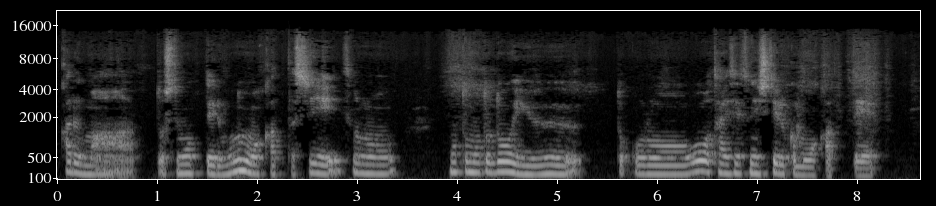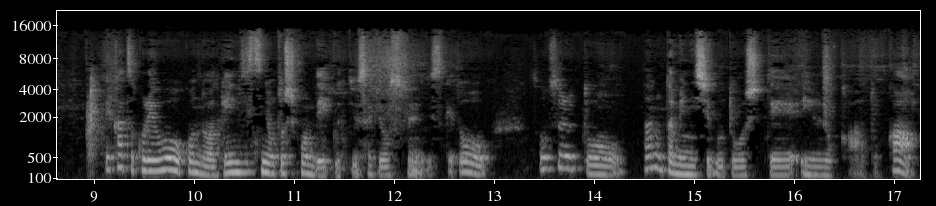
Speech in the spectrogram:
カルマとして持っているものも分かったし、その、もともとどういうところを大切にしているかも分かって、で、かつこれを今度は現実に落とし込んでいくっていう作業をするんですけど、そうすると、何のために仕事をしているのかとか、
